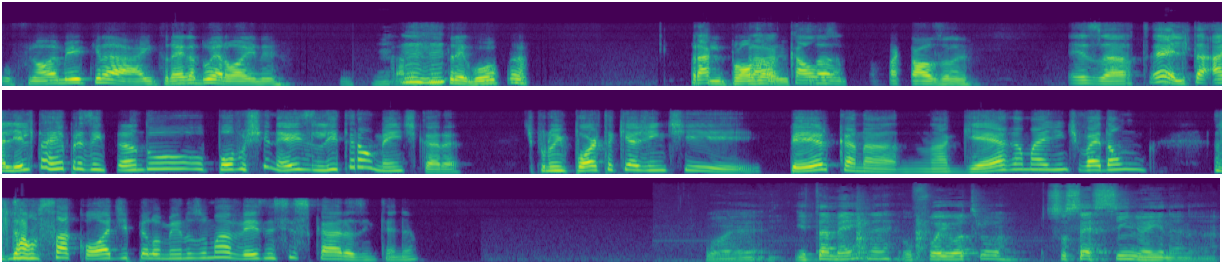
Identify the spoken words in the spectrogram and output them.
O, o final é meio que a entrega do herói, né? O cara uhum. se entregou pra, pra, em prol pra da, causa. Pra, pra causa, né? Exato. É, ele tá, ali ele tá representando o povo chinês, literalmente, cara. Tipo, não importa que a gente perca na, na guerra, mas a gente vai dar um, dar um sacode pelo menos uma vez nesses caras, entendeu? Pô, é... E também, né, foi outro sucessinho aí, né, na,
